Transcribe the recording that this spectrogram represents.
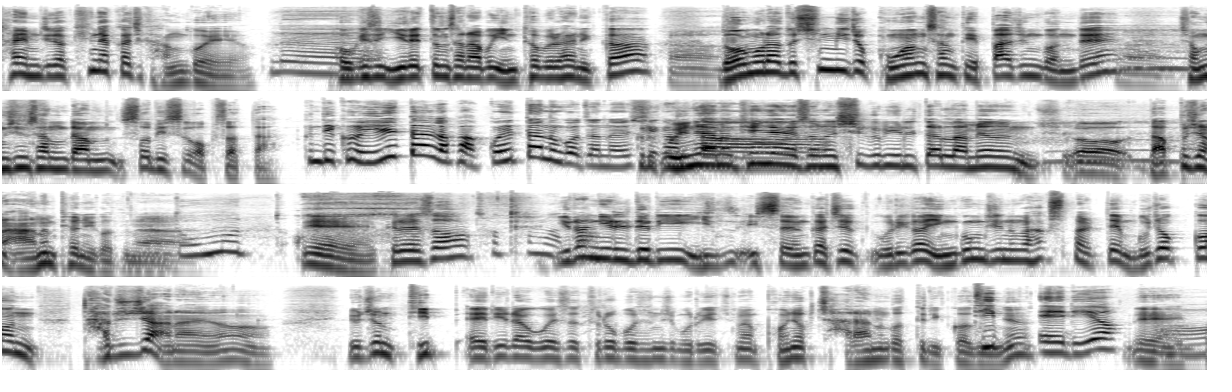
타임지가 케냐까지 간 거예요. 네. 거기서 일했던 사람하고 인터뷰를 하니까 어. 너무나도 심리적 공황 상태에 빠진 건데 어. 정신 상담 서비스가 없었다. 근데 그걸 1달러 받고 했다는 거잖아요. 왜냐하면 케냐에서는 시급이 1달러면 어, 나쁘진 않은 편이거든요. 네. 너무 예, 그래서 처참하다. 이런 일들이 있- 있어요. 그러니까 즉 우리가 인공지능을 학습할 때 무조건 다 주지 않아요. 요즘 딥L이라고 해서 들어보셨는지 모르겠지만 번역 잘하는 것들이 있거든요. 딥엘이요? 네, 어,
